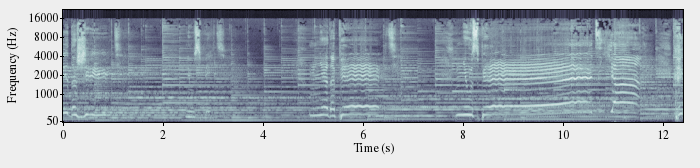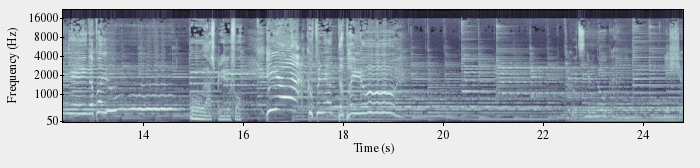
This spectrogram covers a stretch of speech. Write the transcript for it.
И дожить не успеть. Мне допеть не успеть. Я коней напою. Oh, that's beautiful. я куплет допою Хоть немного еще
